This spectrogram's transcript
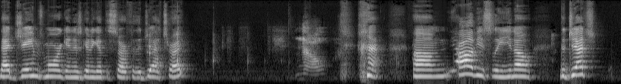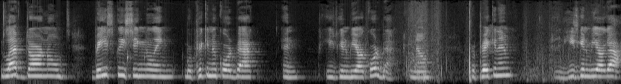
that James Morgan is going to get the start for the Jets, right? No. um, obviously, you know, the Jets left Darnold basically signaling we're picking a quarterback and he's going to be our quarterback, you know. We're picking him and he's going to be our guy.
